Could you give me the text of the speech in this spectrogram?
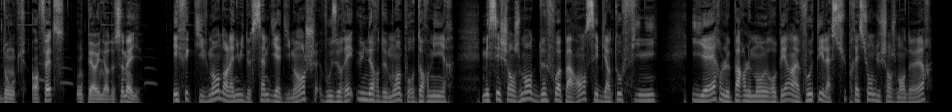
Donc, en fait, on perd une heure de sommeil. Effectivement, dans la nuit de samedi à dimanche, vous aurez une heure de moins pour dormir. Mais ces changements deux fois par an, c'est bientôt fini. Hier, le Parlement européen a voté la suppression du changement d'heure.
